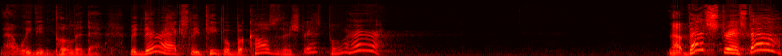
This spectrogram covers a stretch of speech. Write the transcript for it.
Now, we didn't pull it out. But there are actually people, because of their stress, pull their hair out. Now, that's stressed out.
